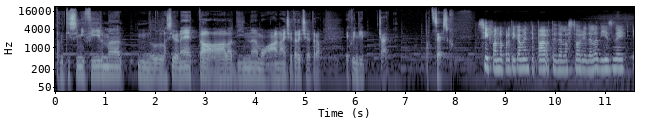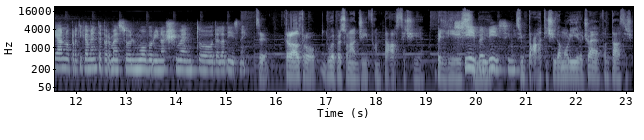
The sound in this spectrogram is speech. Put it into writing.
tantissimi film, mh, La Sirenetta, Aladdin, Moana, eccetera, eccetera. E quindi, cioè, pazzesco. Sì, fanno praticamente parte della storia della Disney e hanno praticamente permesso il nuovo rinascimento della Disney. Sì, tra l'altro due personaggi fantastici, bellissimi. Sì, bellissimi. Simpatici da morire, cioè fantastici.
